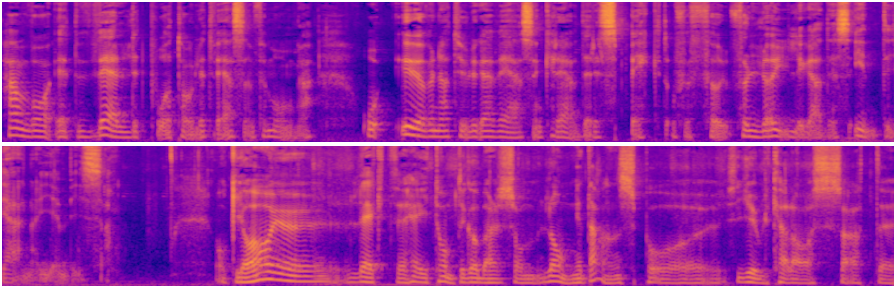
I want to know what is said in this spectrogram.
han var ett väldigt påtagligt väsen för många och övernaturliga väsen krävde respekt och för, förlöjligades inte gärna i en visa. Och jag har ju lekt Hej tomtegubbar som långdans på julkalas så att eh,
